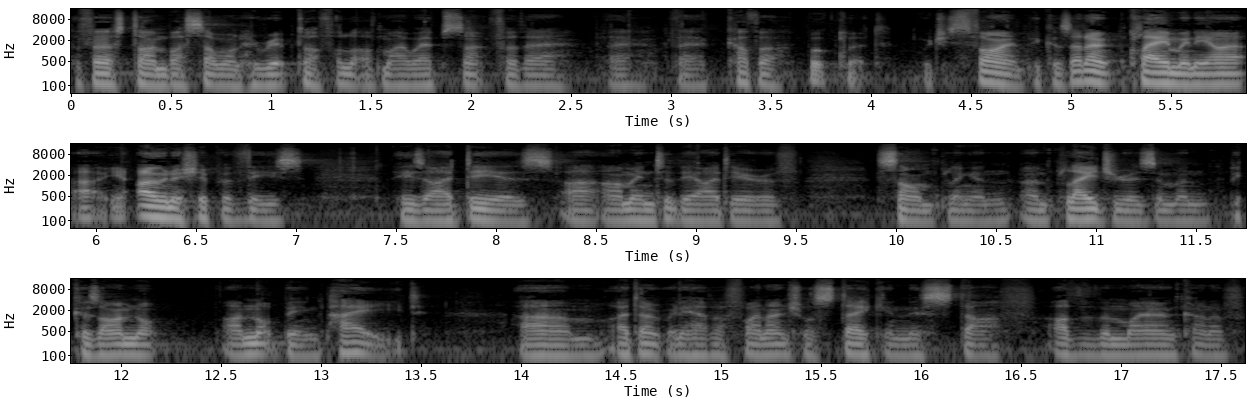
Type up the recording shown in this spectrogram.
the first time by someone who ripped off a lot of my website for their, their, their cover booklet, which is fine because I don't claim any uh, ownership of these, these ideas. Uh, I'm into the idea of sampling and, and, plagiarism, and because I'm not, I'm not being paid, um, I don't really have a financial stake in this stuff other than my own kind of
